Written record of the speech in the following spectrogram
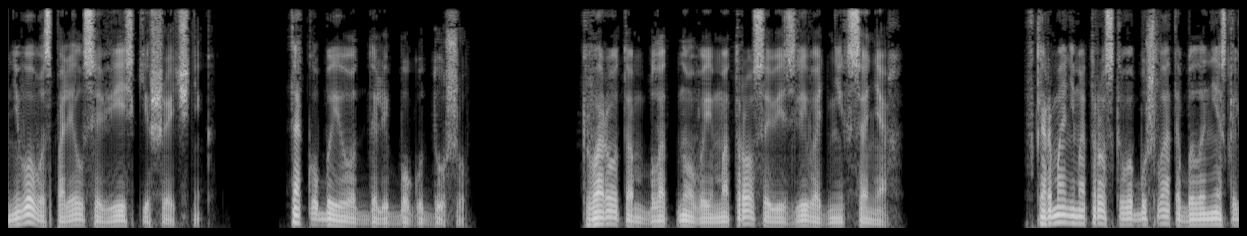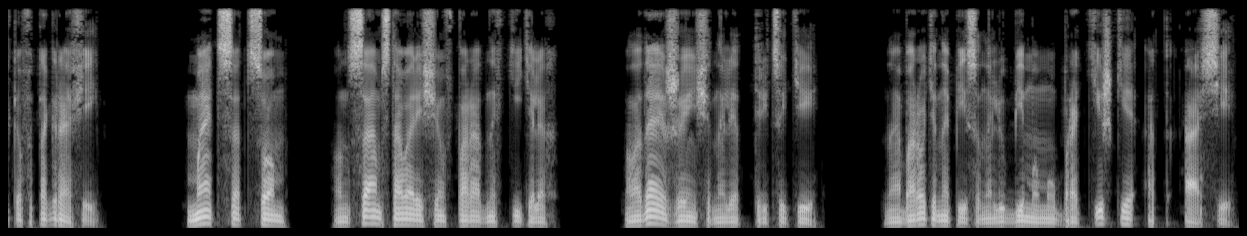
него воспалился весь кишечник. Так оба и отдали Богу душу. К воротам блатного и матроса везли в одних санях. В кармане матросского бушлата было несколько фотографий. Мать с отцом, он сам с товарищем в парадных кителях, молодая женщина лет тридцати. На обороте написано «любимому братишке от Аси».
